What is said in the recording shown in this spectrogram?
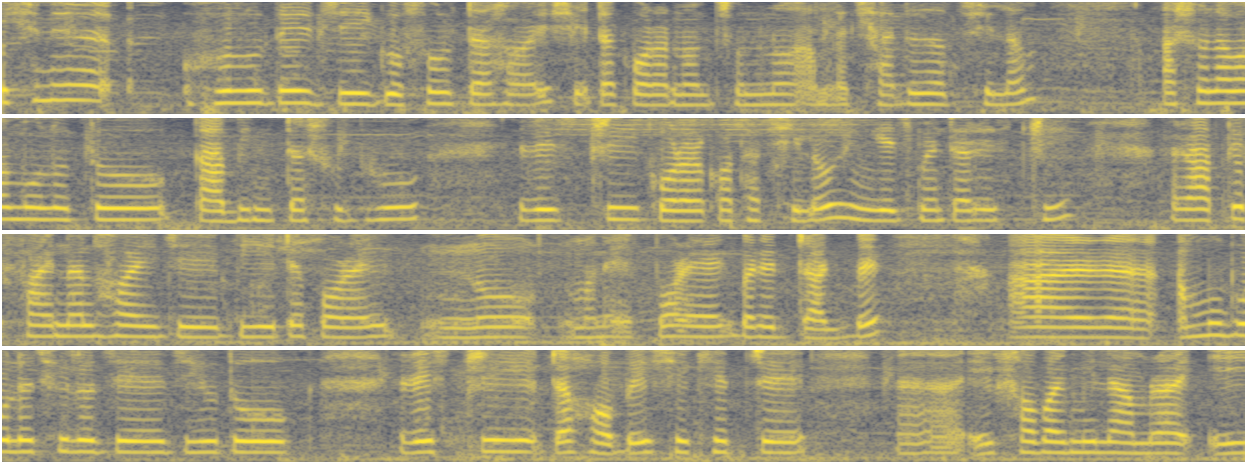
এখানে হলুদের যে গোসলটা হয়, সেটা করানোর জন্য আমরা ছাদে যাচ্ছিলাম। আসলে আমার মূলত কাবিনটা শুধু রেজিস্ট্রি করার কথা ছিল এঙ্গেজমেন্ট আর রেজিস্ট্রি রাতে ফাইনাল হয় যে বিয়েটা পড়ায়, নো মানে পড়ায় একবারে রাখবে। আর আম্মু বলেছিল যে যেহেতু রেজিস্ট্রিটা হবে, সেক্ষেত্রে এই সবাই মিলে আমরা এই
